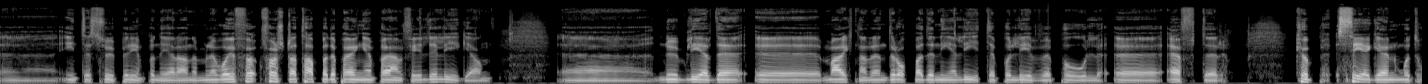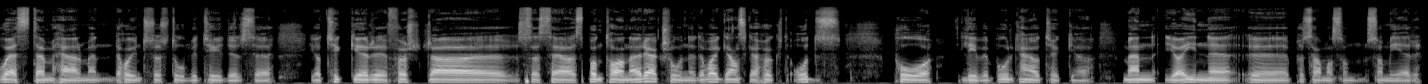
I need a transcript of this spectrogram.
Eh, inte superimponerande, men det var ju för, första tappade poängen på Anfield i ligan. Eh, nu blev det, eh, marknaden droppade ner lite på Liverpool eh, efter cupsegern mot West Ham här, men det har ju inte så stor betydelse. Jag tycker första så att säga, spontana reaktioner, det var ganska högt odds på Liverpool kan jag tycka. Men jag är inne eh, på samma som, som er.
